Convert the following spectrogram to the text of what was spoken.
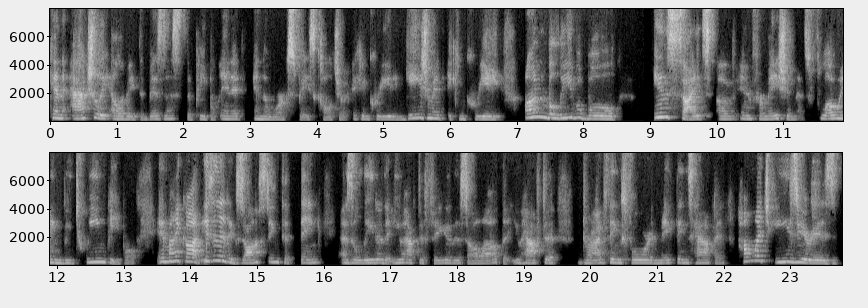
can actually elevate the business the people in it and the workspace culture it can create engagement it can create unbelievable insights of information that's flowing between people. And my God, isn't it exhausting to think as a leader that you have to figure this all out, that you have to drive things forward, and make things happen? How much easier is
